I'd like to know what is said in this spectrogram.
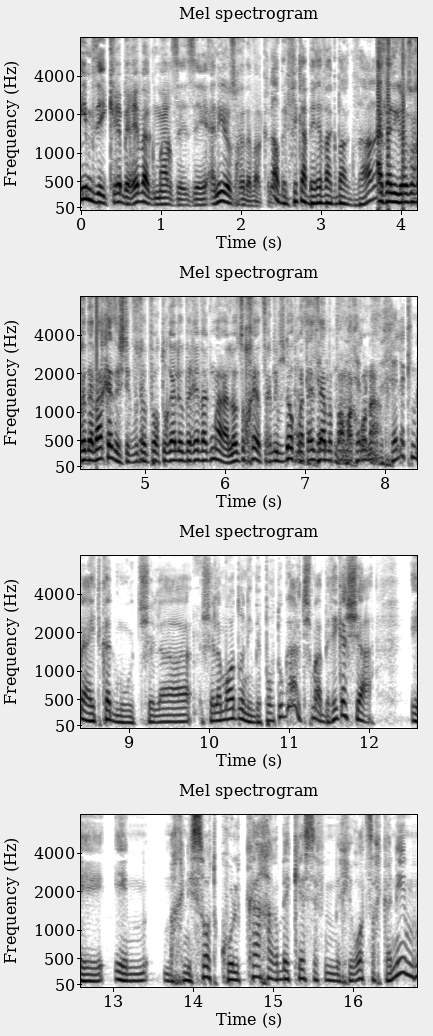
אם זה יקרה ברבע הגמר, זה, זה, אני לא זוכר דבר כזה. לא, בנפיקה ברבע הגמר כבר. אז אני לא זוכר דבר כזה, שתי קבוצות פורטוגליות ברבע הגמר, אני לא זוכר, צריך לבדוק מתי זה היה בפעם האחרונה. זה חלק מההתקדמות של, ה, של המועדונים בפורטוגל. תשמע, ברגע שהן אה, מכניסות כל כך הרבה כסף ממכירות שחקנים,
